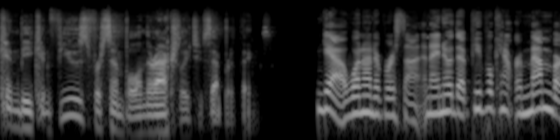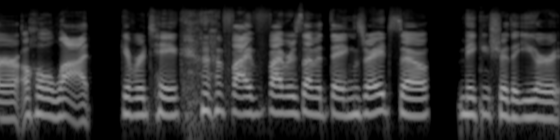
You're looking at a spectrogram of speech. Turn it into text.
can be confused for simple, and they're actually two separate things. Yeah, 100%. And I know that people can't remember a whole lot, give or take five five or seven things, right? So, making sure that your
